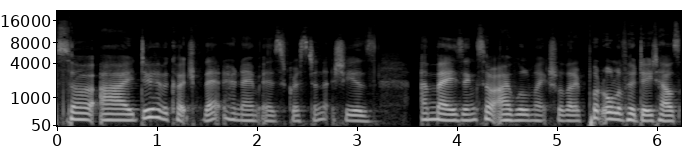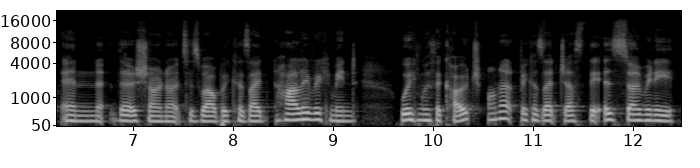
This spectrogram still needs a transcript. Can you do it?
So I do have a coach for that. Her name is Kristen. She is amazing. So I will make sure that I put all of her details in the show notes as well because I highly recommend working with a coach on it because I just there is so many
